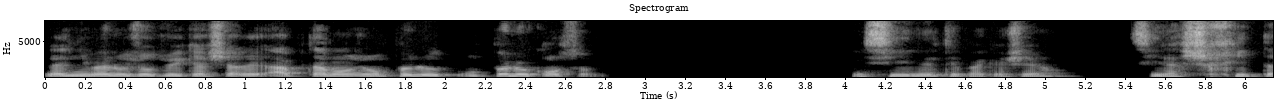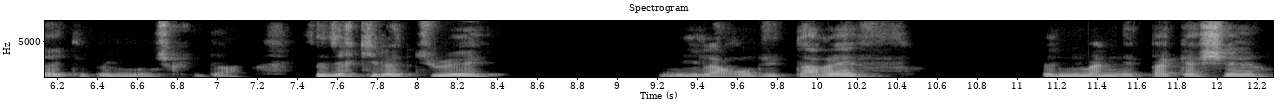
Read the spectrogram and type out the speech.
L'animal aujourd'hui est cachère et apte à manger, on peut le, consommer. Mais s'il n'était pas cachère, si la shrita n'était pas une bonne shrita, c'est-à-dire qu'il a tué, mais il a rendu taref, l'animal n'est pas cachère,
